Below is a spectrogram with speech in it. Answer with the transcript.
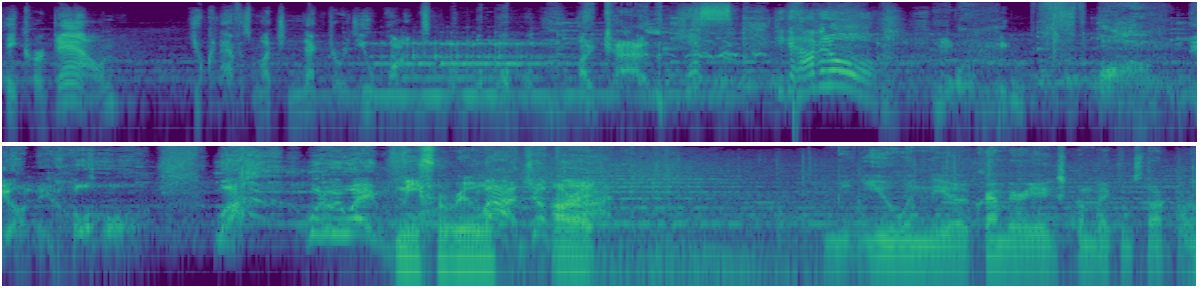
take her down, you can have as much nectar as you want. I can. Yes, you can have it all. Oh, yummy. Oh. What? What are we waiting for? Me for real. On, All right. on. Me- You when the uh, cranberry eggs come back in stock, bro.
